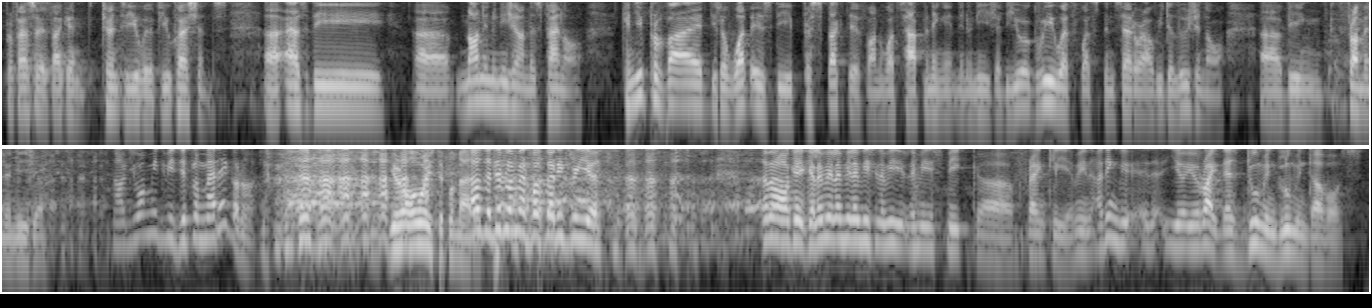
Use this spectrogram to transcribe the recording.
Professor, if I can turn to you with a few questions. Uh, as the uh, non-Indonesian on this panel, can you provide, you know, what is the perspective on what's happening in Indonesia? Do you agree with what's been said, or are we delusional uh, being from Indonesia? Now, do you want me to be diplomatic or not? You're always diplomatic. I was a diplomat for 33 years. no, no, okay, okay. Let me let me let me let me let me speak uh, frankly. I mean, I think we, you're, you're, right. There's doom and gloom in Davos.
